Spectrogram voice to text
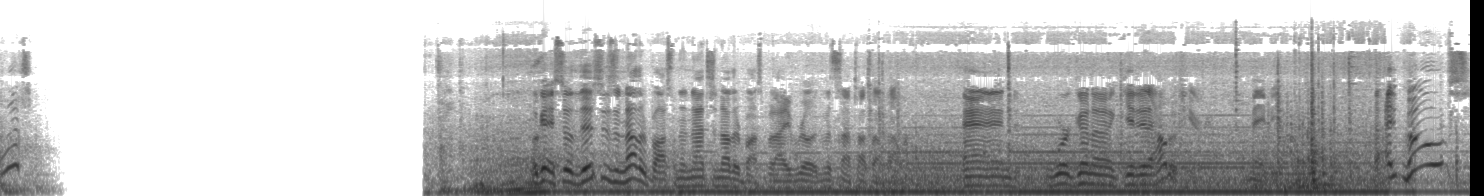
What? Okay, so this is another bus, and then that's another bus, but I really let's not talk about that one. And we're gonna get it out of here, maybe. It moves!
